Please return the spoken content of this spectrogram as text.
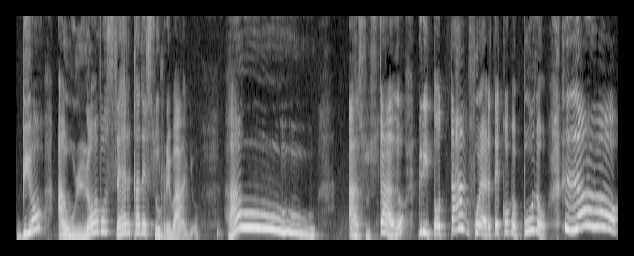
vio a un lobo cerca de su rebaño. ¡Au! Asustado, gritó tan fuerte como pudo. ¡Lobo!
